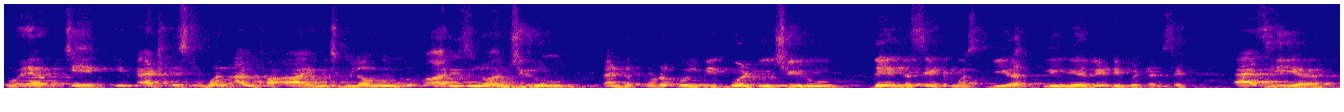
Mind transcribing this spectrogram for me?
we have to check if at least one alpha i which belonging to R is non-zero and the product will be equal to zero, then the set must be a linearly dependent set. As here,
